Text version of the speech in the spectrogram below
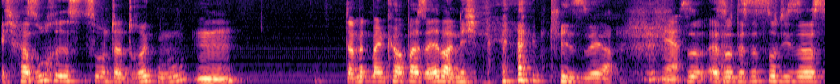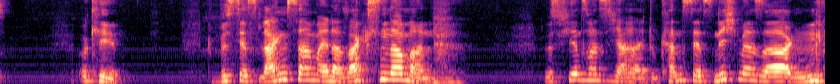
Ich versuche es zu unterdrücken, Mhm. damit mein Körper selber nicht merkt, wie sehr. Ja. So, also das ist so dieses, okay, du bist jetzt langsam ein erwachsener Mann. Du bist 24 Jahre alt, du kannst jetzt nicht mehr sagen,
